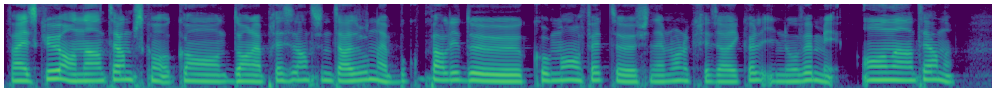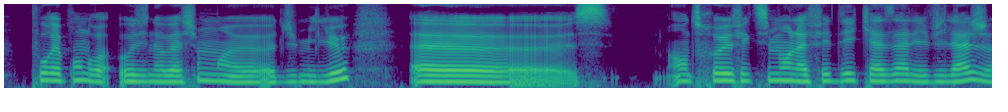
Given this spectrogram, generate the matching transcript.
Enfin, est-ce que en interne, parce que quand, dans la précédente interview, on a beaucoup parlé de comment en fait finalement le Crédit Agricole innovait, mais en interne pour répondre aux innovations du milieu. Euh, entre effectivement la Fédé, Casa, les villages.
